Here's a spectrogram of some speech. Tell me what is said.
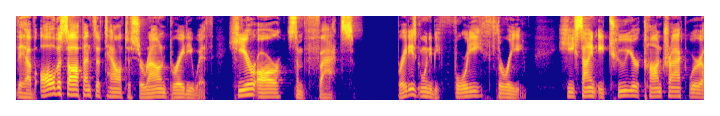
they have all this offensive talent to surround Brady with. Here are some facts Brady's going to be 43. He signed a two year contract where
